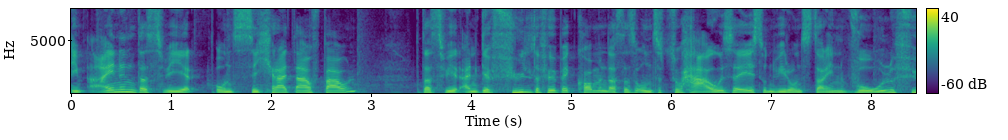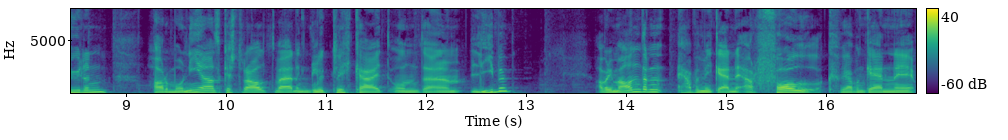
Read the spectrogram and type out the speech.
Im einen, dass wir uns Sicherheit aufbauen, dass wir ein Gefühl dafür bekommen, dass das unser Zuhause ist und wir uns darin wohlfühlen, Harmonie ausgestrahlt werden, Glücklichkeit und ähm, Liebe. Aber im anderen haben wir gerne Erfolg, wir haben gerne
